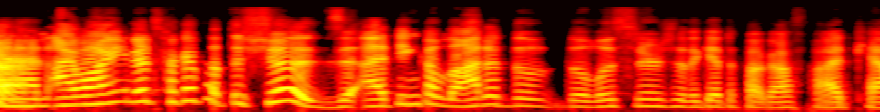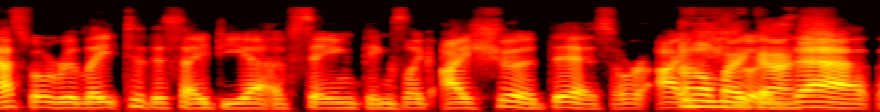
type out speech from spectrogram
And I want you to talk about the shoulds. I think a lot of the the listeners of the Get the Fuck Off podcast will relate to this idea of saying things like I should this or I oh my should gosh. that.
